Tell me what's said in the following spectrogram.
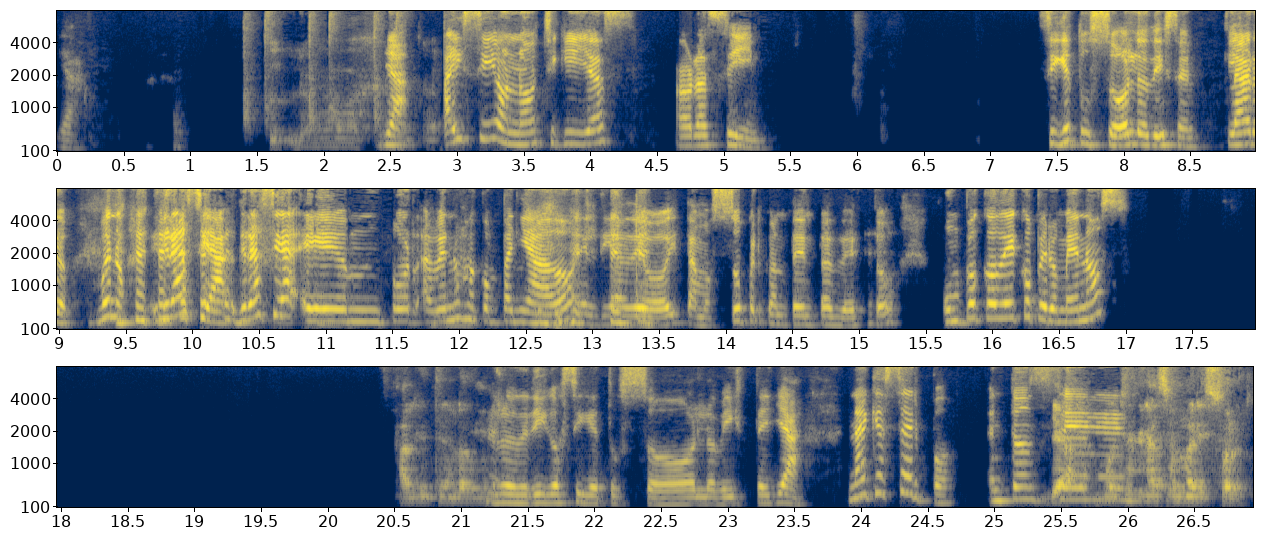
Ya. Ya. ¿hay sí o no, chiquillas? Ahora sí. Sigue tú solo, dicen. Claro. Bueno, gracias, gracias em, por habernos acompañado el día de hoy. Estamos súper contentas de esto. Un poco de eco, pero menos. ¿Alguien tiene la duda? Rodrigo, sigue tú solo, ¿viste? Ya. Nada que hacer, po. Entonces, Ya, muchas gracias Marisol.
